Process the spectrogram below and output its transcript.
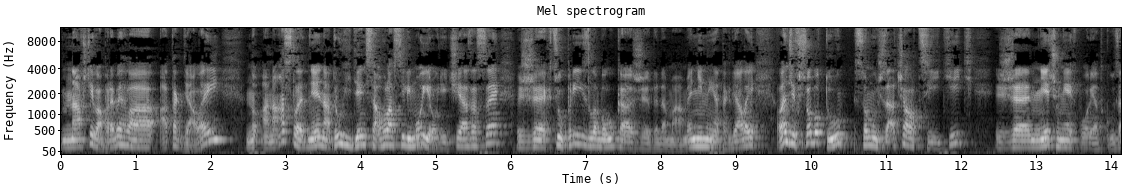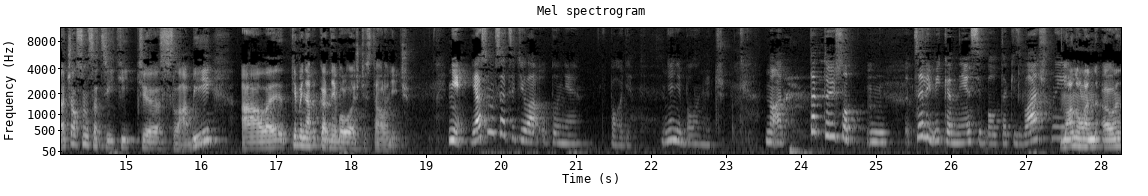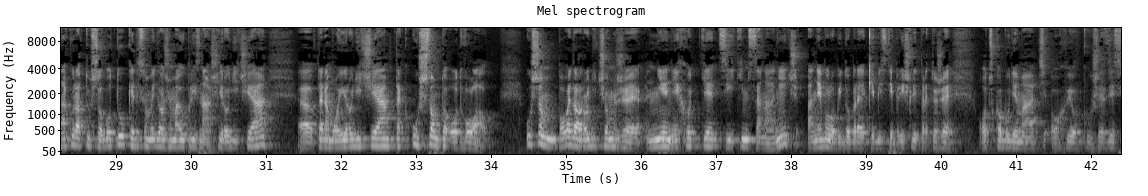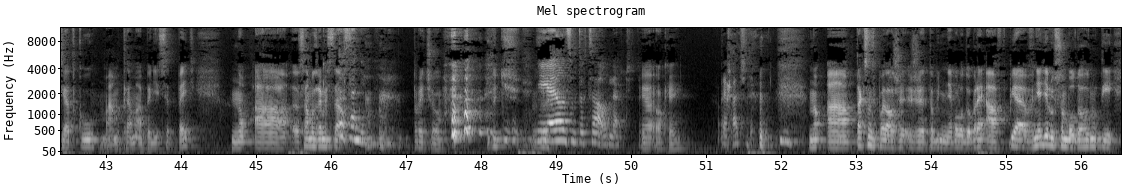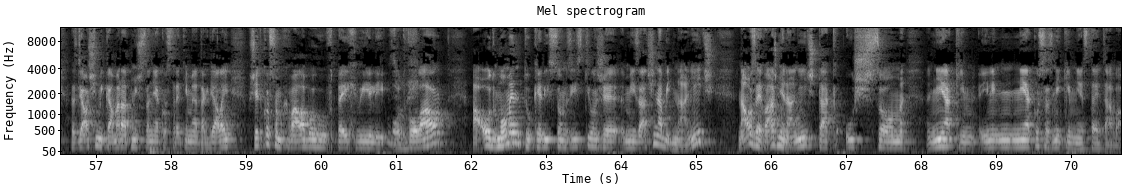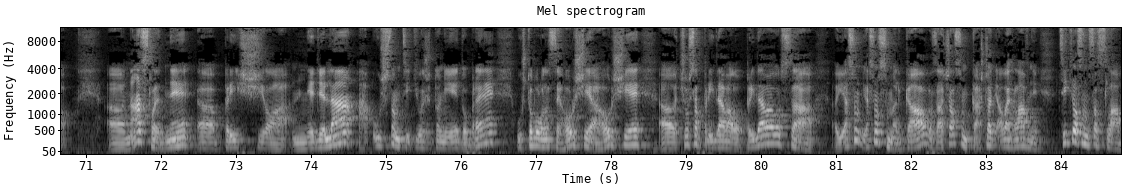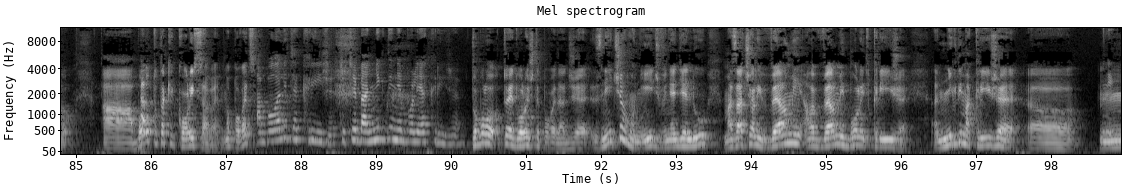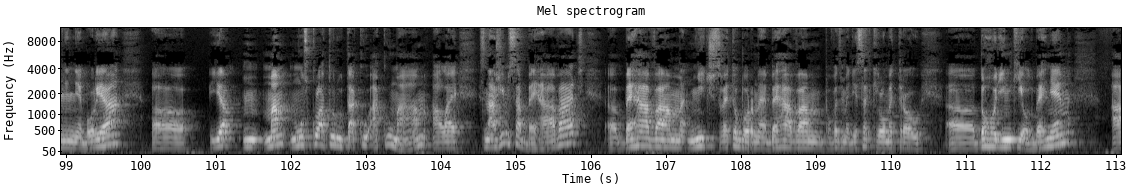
návšteva prebehla a tak ďalej. No a následne na druhý deň sa ohlasili moji rodičia zase, že chcú prísť, lebo Lukáš že teda má meniny a tak ďalej. Lenže v sobotu som už začal cítiť, že niečo nie je v poriadku. Začal som sa cítiť e, slabý, ale tebe napríklad nebolo ešte stále nič. Nie, ja som sa cítila úplne v pohode. Mne nebolo nič. No a tak to išlo, mm, celý víkend nie si bol taký zvláštny. No áno, len, len akurát tú sobotu, kedy som vedel, že majú prísť naši rodičia, e, teda moji rodičia, tak už som to odvolal. Už som povedal rodičom, že nie, nechoďte, cítim sa na nič a nebolo by dobré, keby ste prišli, pretože ocko bude mať o chvíľku 60 mamka má 55. No a samozrejme sa... To sa nehovorí. Prečo? Veď... Nie, ja len som to chcela odľahčiť. Ja, okay. Prepačte. No a tak som si povedal, že, že to by nebolo dobré a v, v nedelu som bol dohodnutý s ďalšími kamarátmi, že sa nejako stretieme a tak ďalej. Všetko som, chvála Bohu, v tej chvíli odvolal a od momentu, kedy som zistil, že mi začína byť na nič, naozaj vážne na nič, tak už som nejakým, nejako sa s nikým nestretával. Následne prišla nedeľa a už som cítil, že to nie je dobré. Už to bolo zase horšie a horšie. Čo sa pridávalo? Pridávalo sa... Ja som, ja som smrkal, začal som kašľať, ale hlavne cítil som sa slabo. A bolo to také kolisavé. No povedz. A boleli ťa kríže? Či teba nikdy nebolia kríže? To, bolo, to je dôležité povedať, že z ničoho nič v nedeľu ma začali veľmi, ale veľmi boliť kríže. Nikdy ma kríže uh, nebolia. Uh, ja mám muskulatúru takú, akú mám, ale snažím sa behávať, uh, behávam nič svetoborné, behávam povedzme 10 km uh, do hodinky odbehnem a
